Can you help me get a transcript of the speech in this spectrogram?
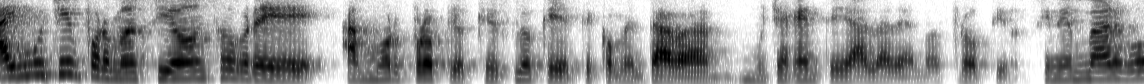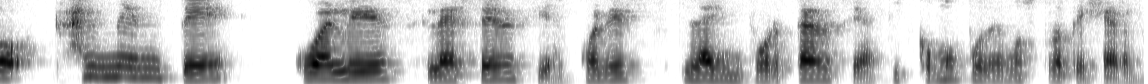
Hay mucha información sobre amor propio, que es lo que te comentaba. Mucha gente habla de amor propio. Sin embargo, realmente cuál es la esencia, cuál es la importancia y cómo podemos protegerlo.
